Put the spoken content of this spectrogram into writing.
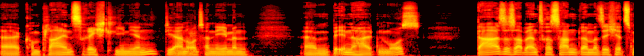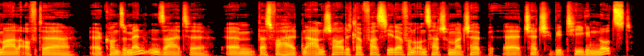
äh, Compliance-Richtlinien, die ein Unternehmen ähm, beinhalten muss. Da ist es aber interessant, wenn man sich jetzt mal auf der Konsumentenseite ähm, das Verhalten anschaut. Ich glaube, fast jeder von uns hat schon mal ChatGPT genutzt.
